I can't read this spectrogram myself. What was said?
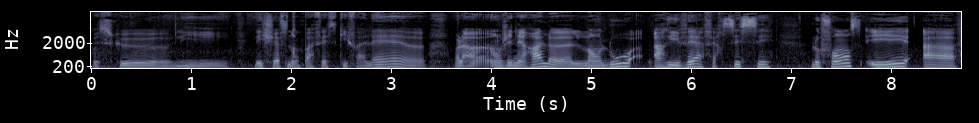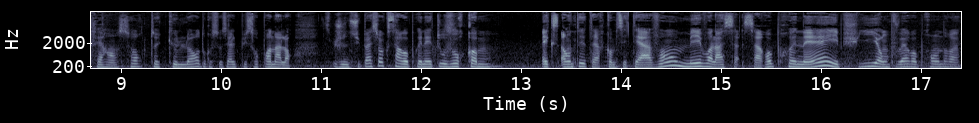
parce que les, chefs n'ont pas fait ce qu'il fallait. voilà, en général, l'enlou arrivait à faire cesser l'offense et à faire en sorte que l'ordre social puisse reprendre. Alors, je ne suis pas sûre que ça reprenait toujours comme ex ante, comme c'était avant, mais voilà, ça, reprenait et puis on pouvait reprendre.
